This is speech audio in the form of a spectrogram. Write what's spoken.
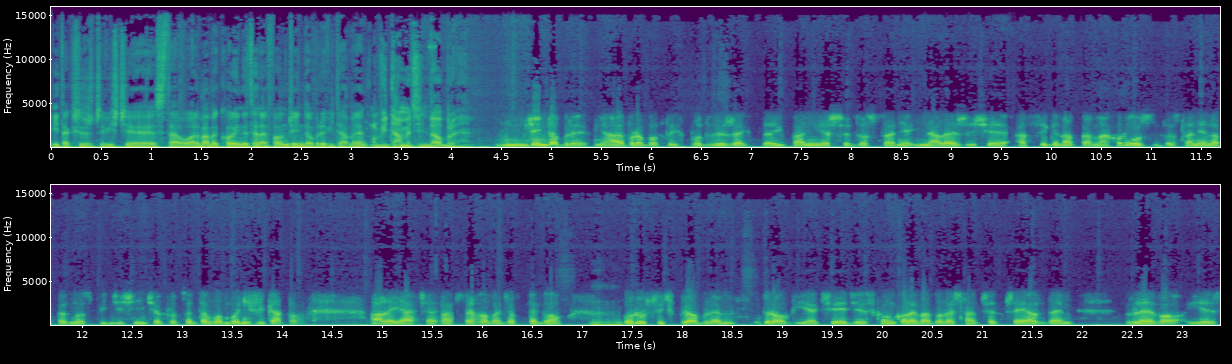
I tak się rzeczywiście stało. Ale mamy kolejny telefon. Dzień dobry, witamy. Witamy, dzień dobry. Dzień dobry. Ja a propos tych podwyżek, tej pani jeszcze dostanie i należy się asygnata na chrust. Dostanie na pewno z 50% bonifikatą. Ale ja chciałem abstrahować od tego, poruszyć problem drogi. Jak się jedzie z Konkolewa do Leszna przed przejazdem, w lewo jest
